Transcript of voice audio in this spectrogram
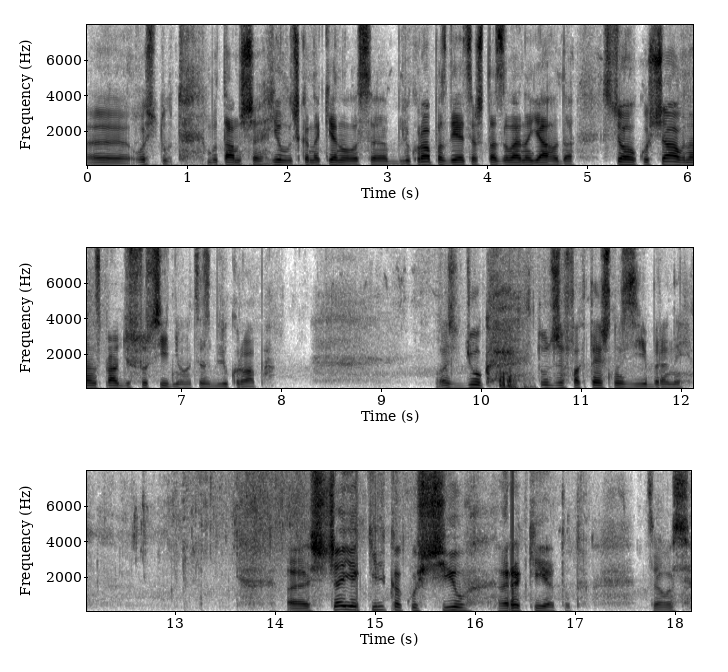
Е, ось тут. Бо там ще гілочка накинулася блюкропа. Здається, що та зелена ягода з цього куща, вона насправді з сусіднього, це з блюкропа. Ось дюк тут же фактично зібраний. Е, Ще є кілька кущів реки тут. Це ось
